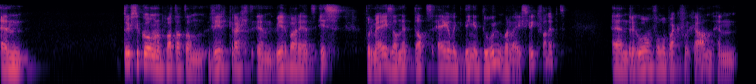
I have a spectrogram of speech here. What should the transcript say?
En terug te komen op wat dat dan veerkracht en weerbaarheid is, voor mij is dat net dat, eigenlijk dingen doen waar je schrik van hebt en er gewoon volle bak voor gaan en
